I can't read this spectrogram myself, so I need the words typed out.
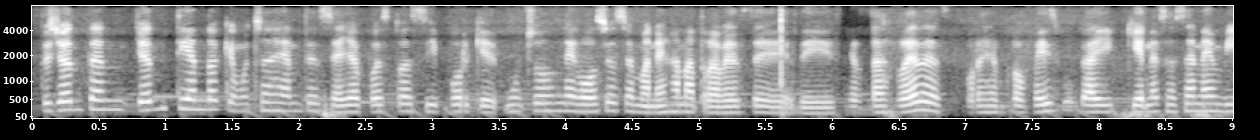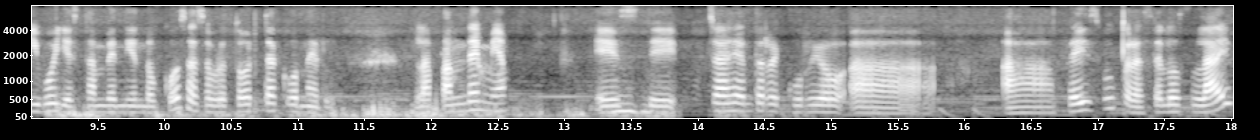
Entonces yo, enten- yo entiendo que mucha gente se haya puesto así porque muchos negocios se manejan a través de, de ciertas redes. Por ejemplo, Facebook, hay quienes hacen en vivo y están vendiendo cosas, sobre todo ahorita con el, la pandemia. Este, Mucha gente recurrió a, a Facebook para hacer los live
